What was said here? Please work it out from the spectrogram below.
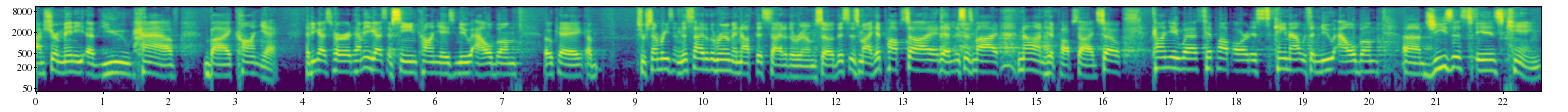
I'm sure many of you have by Kanye. Have you guys heard? How many of you guys have seen Kanye's new album? Okay, uh, for some reason this side of the room and not this side of the room. So this is my hip hop side and this is my non hip hop side. So Kanye West, hip hop artist, came out with a new album, um, Jesus is King.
